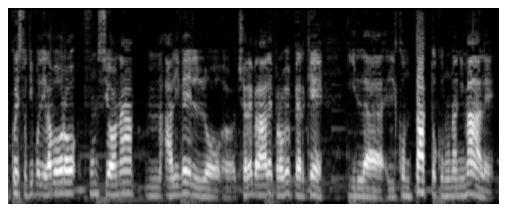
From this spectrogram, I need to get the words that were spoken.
questo tipo di lavoro funziona mh, a livello eh, cerebrale proprio perché il, il contatto con un animale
